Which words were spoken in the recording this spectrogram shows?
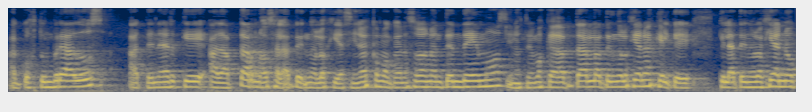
acostumbrados a tener que adaptarnos a la tecnología. Si no es como que nosotros no entendemos y nos tenemos que adaptar a la tecnología, no es que, el que, que la tecnología no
